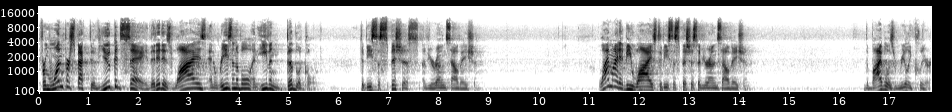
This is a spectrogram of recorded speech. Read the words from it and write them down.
From one perspective, you could say that it is wise and reasonable and even biblical to be suspicious of your own salvation. Why might it be wise to be suspicious of your own salvation? The Bible is really clear.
